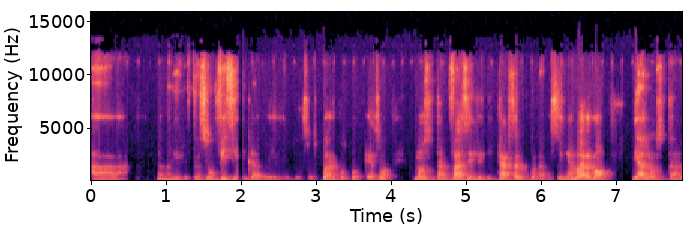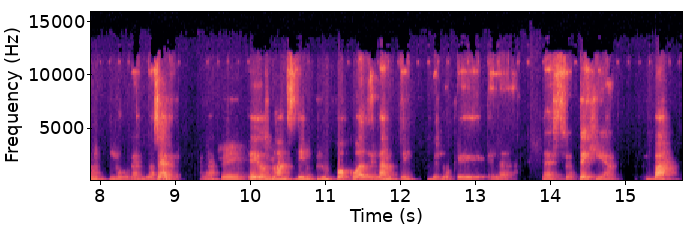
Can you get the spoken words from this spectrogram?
a la manifestación física de, sus cuerpos? Porque eso no es tan fácil de quitárselo, pero sin embargo, ya lo están logrando hacer. Ellos van siempre un poco adelante de lo que la, la estrategia va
